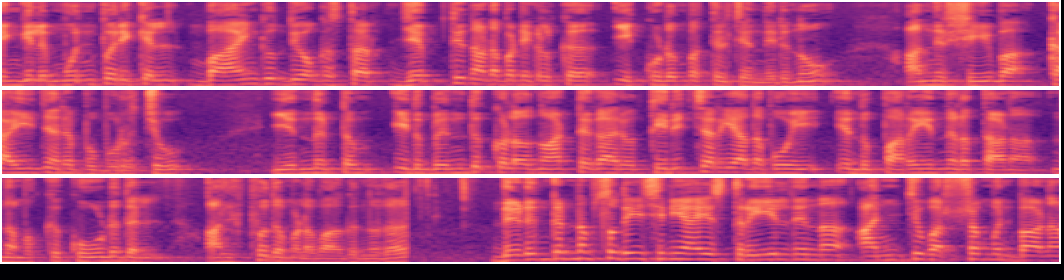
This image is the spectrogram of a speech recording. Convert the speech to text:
എങ്കിലും മുൻപൊരിക്കൽ ബാങ്ക് ഉദ്യോഗസ്ഥർ ജപ്തി നടപടികൾക്ക് ഈ കുടുംബത്തിൽ ചെന്നിരുന്നു. അന്ന് ഷീബ കൈഞ്ഞരമ്പ് മുറിച്ചു. എന്നിട്ടും ഇത് ബന്ധുക്കളോ നാട്ടുകാരോ തിരിച്ചറിയാതെ പോയി എന്ന് പറയുന്നിടത്താണ് നമുക്ക് കൂടുതൽ അത്ഭുതമുളവാകുന്നത്. നെടുങ്കണ്ടം സ്വദേശിനിയായ സ്ത്രീയിൽ നിന്ന് അഞ്ചു വർഷം മുൻപാണ്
